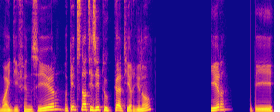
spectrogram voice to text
White defense here. Okay, it's not easy to cut here, you know? Here, the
